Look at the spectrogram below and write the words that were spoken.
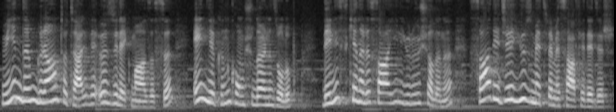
Wyndham Grand Hotel ve Özdilek mağazası en yakın komşularınız olup deniz kenarı sahil yürüyüş alanı sadece 100 metre mesafededir.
